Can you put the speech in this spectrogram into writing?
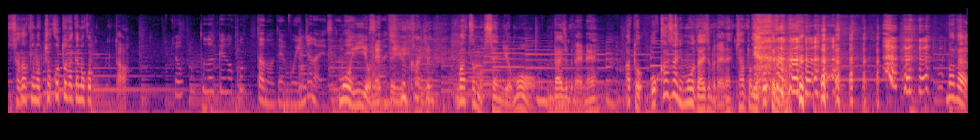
佐賀県もちょこっとだけ残った？とだけ残ったのでもういいんじゃないですか、ね、もういいよねっていう感じ。松も千両も大丈夫だよね、うん。あとお飾りも大丈夫だよね。ちゃんと残ってるの まだ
